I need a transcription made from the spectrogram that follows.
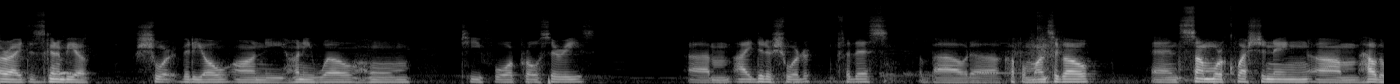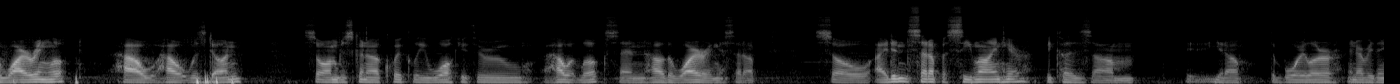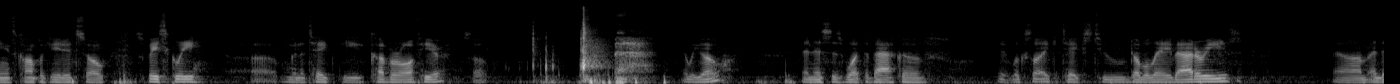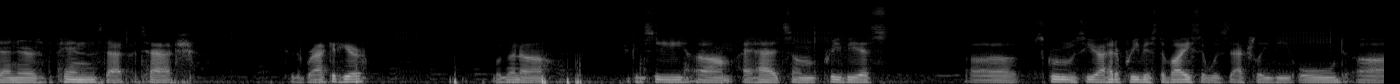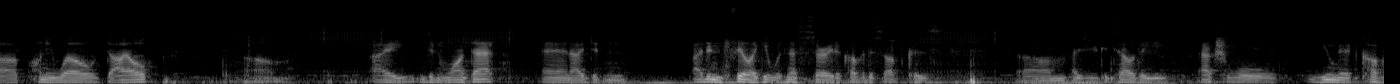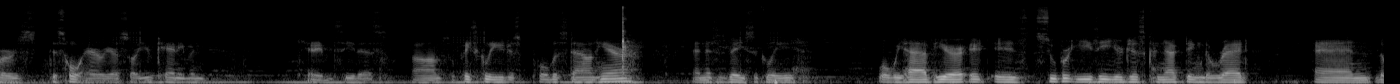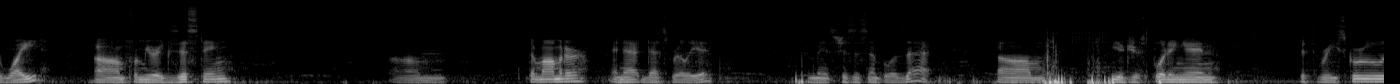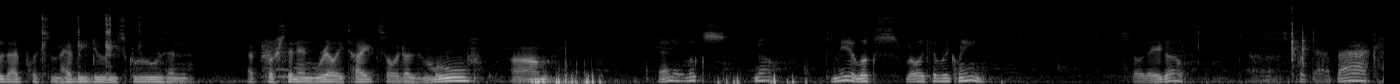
Alright, this is going to be a short video on the Honeywell Home T4 Pro Series. Um, I did a short for this about uh, a couple months ago and some were questioning um, how the wiring looked, how, how it was done. So I'm just going to quickly walk you through how it looks and how the wiring is set up. So I didn't set up a C-line here because, um, you know, the boiler and everything is complicated. So, so basically uh, I'm going to take the cover off here. So there we go. And this is what the back of it looks like. It takes two AA batteries. Um, and then there's the pins that attach to the bracket here. We're going to, as you can see, um, I had some previous uh, screws here. I had a previous device. It was actually the old uh, Honeywell dial. Um, I didn't want that, and I didn't I didn't feel like it was necessary to cover this up because, um, as you can tell, the actual unit covers this whole area, so you can't even can't even see this. Um, so basically, you just pull this down here, and this is basically what we have here. It is super easy. You're just connecting the red and the white um, from your existing um, thermometer and that that's really it. I mean it's just as simple as that. Um, you're just putting in the three screws. I put some heavy duty screws and I pushed it in really tight so it doesn't move. Um, and it looks you know to me it looks relatively clean so there you go uh, let's put that back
